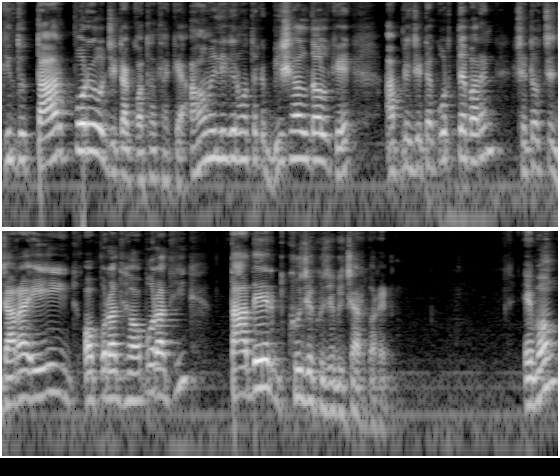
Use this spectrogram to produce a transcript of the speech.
কিন্তু তারপরেও যেটা কথা থাকে, আওয়ামী লীগের মতো একটা বিশাল দলকে আপনি যেটা করতে পারেন, সেটা হচ্ছে যারা এই অপরাধে অপরাধী, তাদের খুঁজে খুঁজে বিচার করেন। এবং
